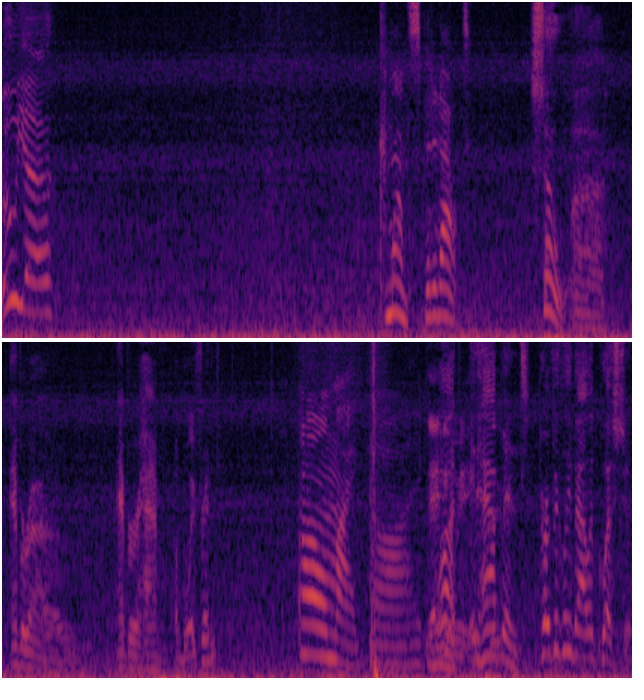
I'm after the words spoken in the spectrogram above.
Booyah! Come on, spit it out. So, uh, ever, uh, ever have a boyfriend? Oh my god. What? It happens. Perfectly valid question.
